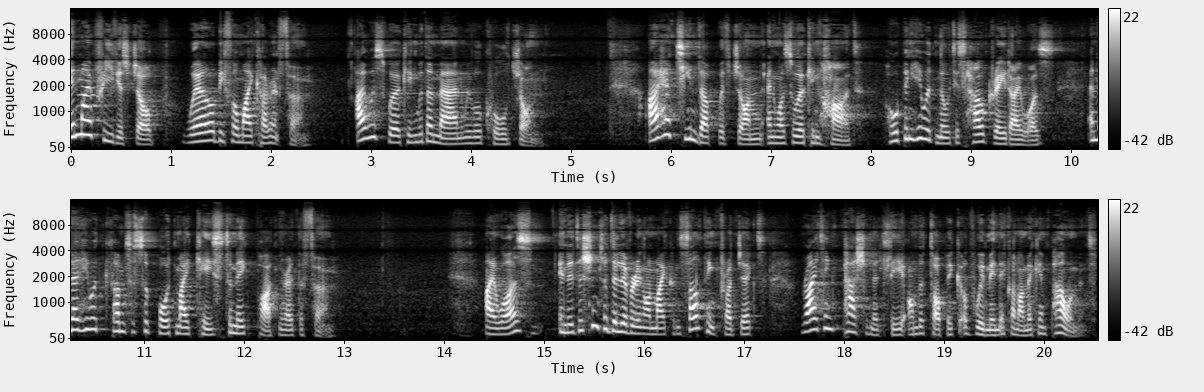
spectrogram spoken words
In my previous job, well before my current firm, I was working with a man we will call John. I had teamed up with John and was working hard, hoping he would notice how great I was and that he would come to support my case to make partner at the firm. I was, in addition to delivering on my consulting project, writing passionately on the topic of women economic empowerment.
